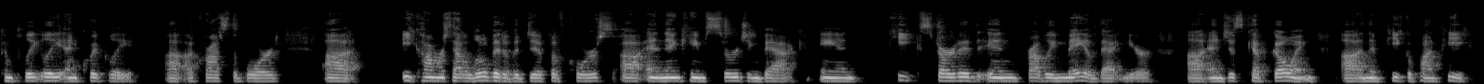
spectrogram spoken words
completely and quickly uh, across the board. Uh, e-commerce had a little bit of a dip, of course, uh, and then came surging back. And peak started in probably May of that year uh, and just kept going, uh, and then peak upon peak.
